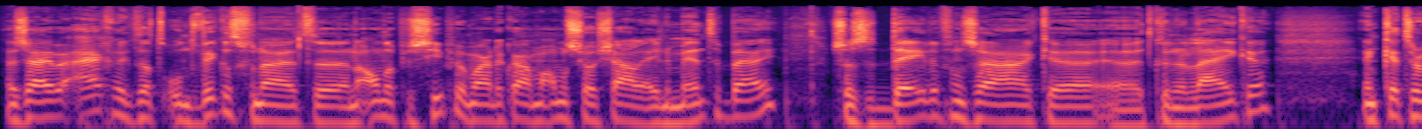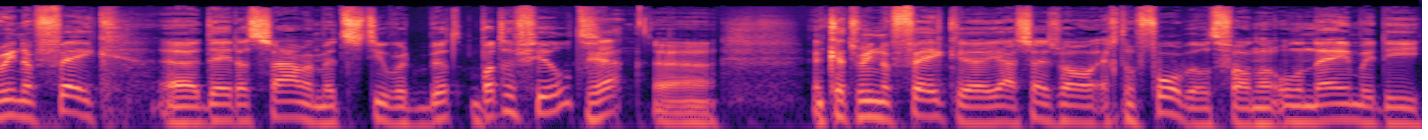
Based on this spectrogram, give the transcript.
Dan zijn we eigenlijk dat ontwikkeld vanuit uh, een ander principe. Maar er kwamen allemaal sociale elementen bij. Zoals het delen van zaken, uh, het kunnen liken. En Catharina Fake uh, deed dat samen met Stuart But Butterfield. Ja. en Catharina Fake, ja, zij is wel echt een voorbeeld van een ondernemer... die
